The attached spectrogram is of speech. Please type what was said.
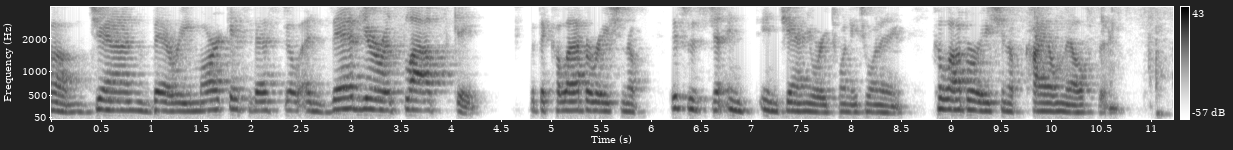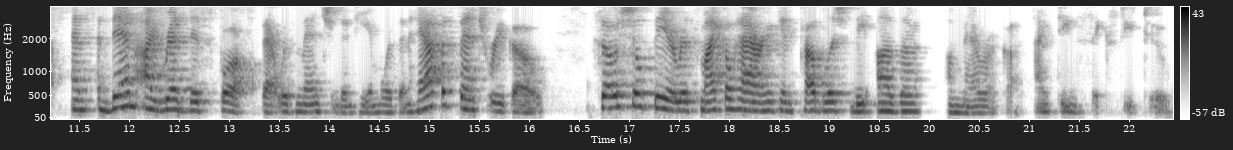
um, Jahn Verri, Marques Vestal, and Zev Yaroslavsky with the collaboration of, this was in, in January 2020 collaboration of Kyle Nelson. And, then I read this book that was mentioned in here more than half a century ago. Social theorist Michael Harrington published The Other America, 1962.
